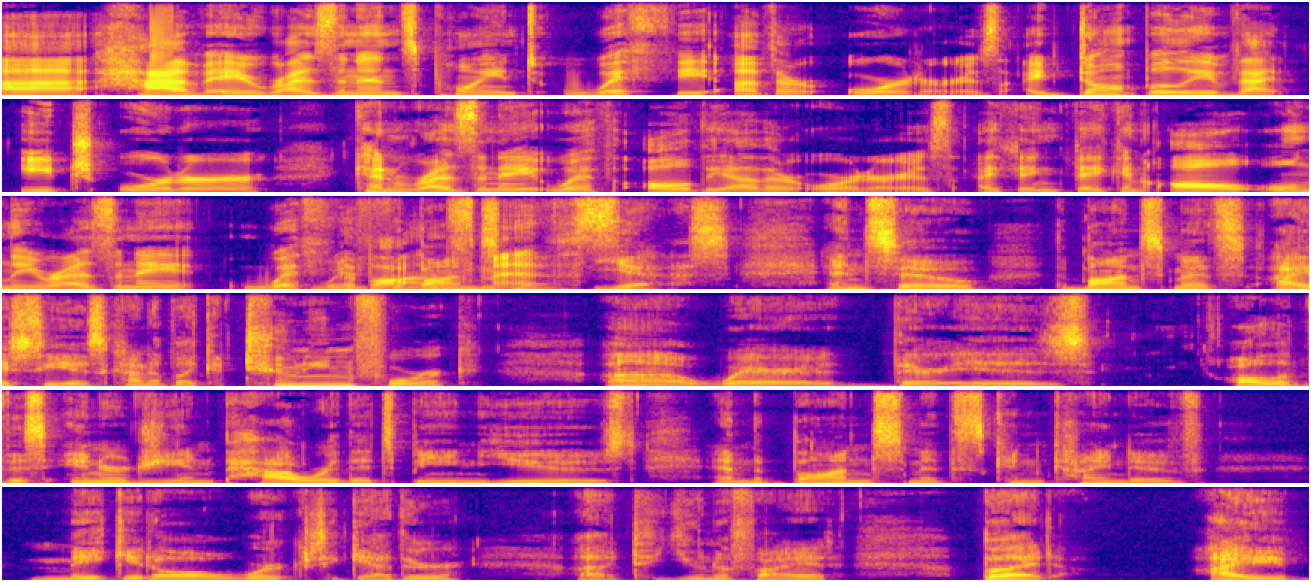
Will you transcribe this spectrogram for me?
uh, have a resonance point with the other orders. I don't believe that each order can resonate with all the other orders. I think they can all only resonate with, with the bondsmiths. Yes. And so the bondsmiths I see as kind of like a tuning fork uh, where there is all of this energy and power that's being used, and the bondsmiths can kind of make it all work together uh, to unify it. But I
